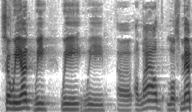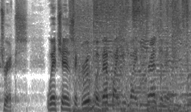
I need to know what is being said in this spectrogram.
So we, we, we, we uh, allowed Los Metrics, which is a group of FIU vice presidents.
